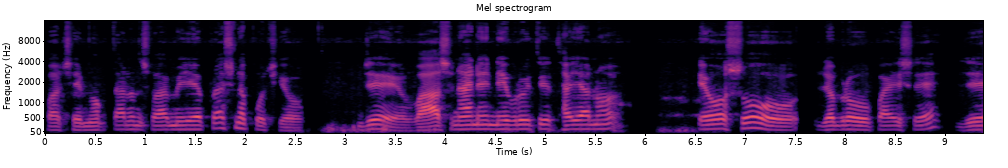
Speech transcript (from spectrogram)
પછી મુક્તાનંદ સ્વામીએ પ્રશ્ન પૂછ્યો, જે વાસનાની નિવૃત્તિ થયાનો એવો શું જબરો ઉપાય છે જે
